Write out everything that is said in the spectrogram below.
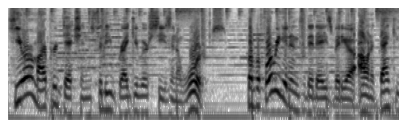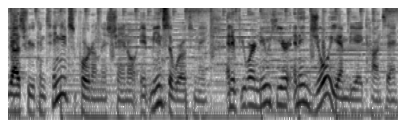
here are my predictions for the regular season awards. But before we get into today's video, I want to thank you guys for your continued support on this channel. It means the world to me. And if you are new here and enjoy NBA content,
